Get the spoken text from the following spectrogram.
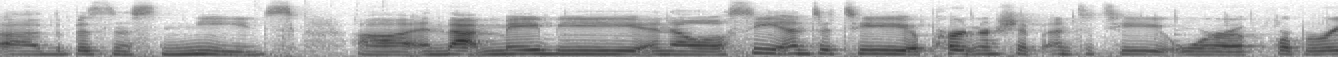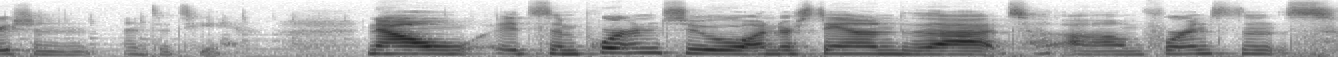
uh, the business needs. Uh, and that may be an LLC entity, a partnership entity, or a corporation entity. Now, it's important to understand that, um, for instance,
